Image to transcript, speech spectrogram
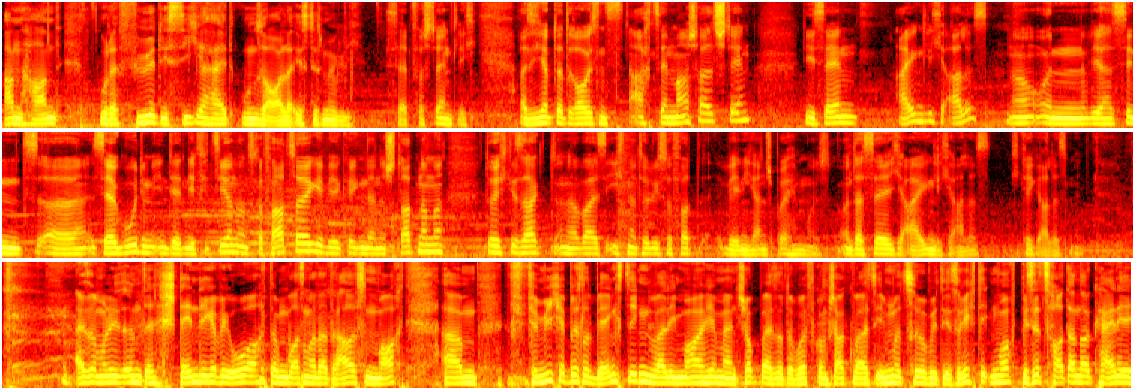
anhand oder für die Sicherheit unser aller. Ist das möglich? Selbstverständlich. Also ich habe da draußen 18 Marshalls stehen, die sehen eigentlich alles. Ne? Und wir sind äh, sehr gut im Identifizieren unserer Fahrzeuge. Wir kriegen dann eine Startnummer durchgesagt und da weiß ich natürlich sofort, wen ich ansprechen muss. Und das sehe ich eigentlich alles. Ich kriege alles mit. Also man ist unter ständiger Beobachtung, was man da draußen macht. Ähm, für mich ein bisschen beängstigend, weil ich mache hier meinen Job, also der Wolfgang schaut quasi immer zu, ob ich das richtig mache. Bis jetzt hat er noch keine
